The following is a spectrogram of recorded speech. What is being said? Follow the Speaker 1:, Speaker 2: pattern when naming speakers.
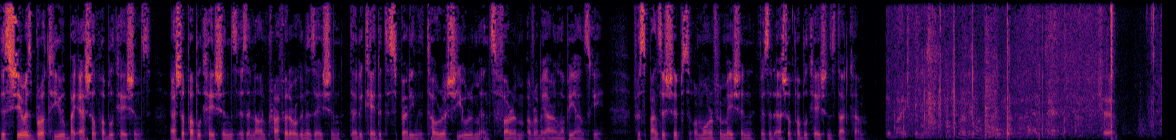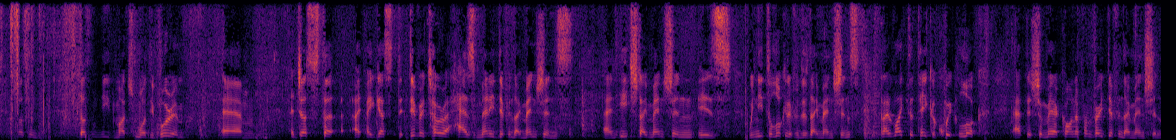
Speaker 1: This year is brought to you by Eshel Publications. Eshel Publications is a non-profit organization dedicated to spreading the Torah, Shiurim, and Sefarim of Rabbi Aaron Lapiansky. For sponsorships or more information, visit eshelpublications.com.
Speaker 2: The mic, the mic. Uh, doesn't doesn't need much more diburim. Um, just, uh, I, I guess, Divrei Torah has many different dimensions, and each dimension is we need to look at it from different dimensions. And I'd like to take a quick look at the Shomer Kona from a very different dimension.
